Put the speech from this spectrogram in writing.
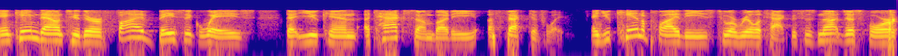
and came down to there are five basic ways that you can attack somebody effectively. And you can apply these to a real attack. This is not just for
